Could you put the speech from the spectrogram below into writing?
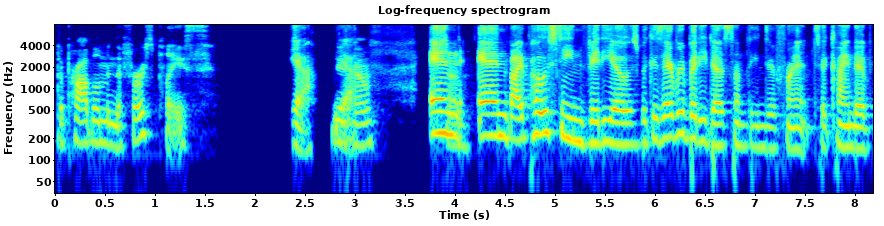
the problem in the first place, Yeah. you Yeah. know? And So, and by posting videos because everybody does something different to kind of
